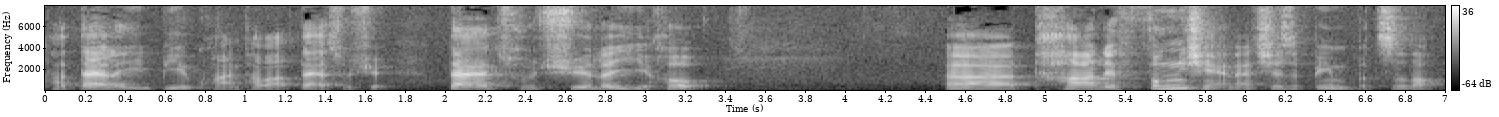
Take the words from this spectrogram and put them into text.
他贷了一笔款，他把贷出去，贷出去了以后，呃，他的风险呢，其实并不知道，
